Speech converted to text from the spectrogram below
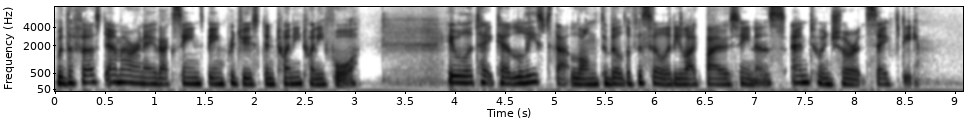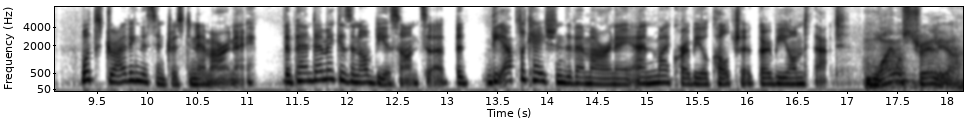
with the first mRNA vaccines being produced in 2024. It will take at least that long to build a facility like BioCina's and to ensure its safety. What's driving this interest in mRNA? The pandemic is an obvious answer, but the applications of mRNA and microbial culture go beyond that. Why Australia?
